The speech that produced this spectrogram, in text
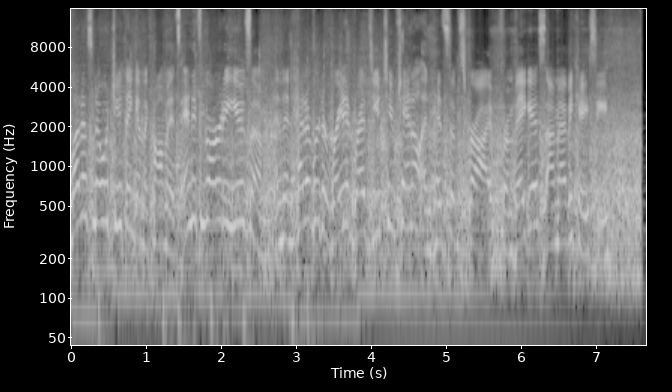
Let us know what you think in the comments and if you already use them. And then head over to Rated Red's YouTube channel and hit subscribe. From Vegas, I'm Abby Casey.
